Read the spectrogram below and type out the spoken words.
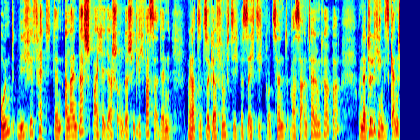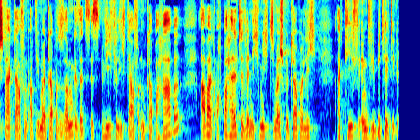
und wie viel Fett. Denn allein das speichert ja schon unterschiedlich Wasser. Denn man hat so circa 50 bis 60 Prozent Wasseranteil im Körper. Und natürlich hängt es ganz stark davon ab, wie mein Körper zusammengesetzt ist, wie viel ich davon im Körper habe, aber halt auch behalte, wenn ich mich zum Beispiel körperlich aktiv irgendwie betätige.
